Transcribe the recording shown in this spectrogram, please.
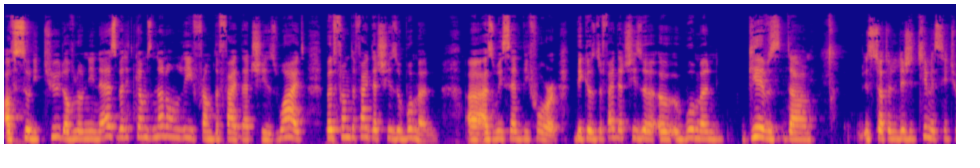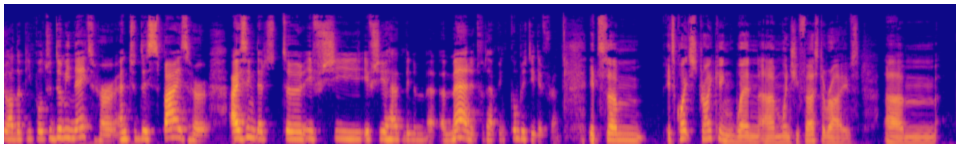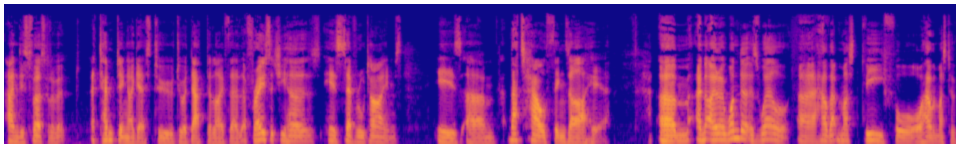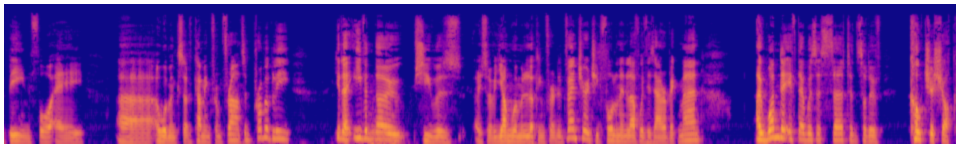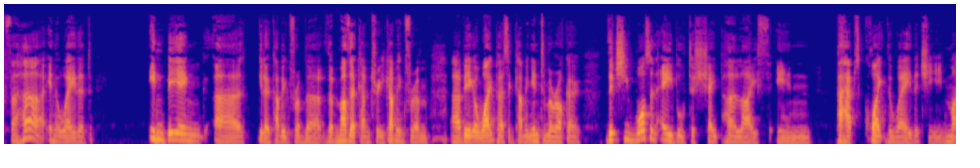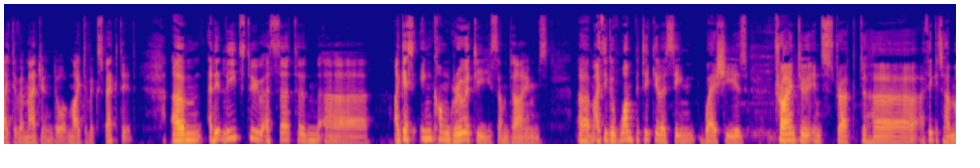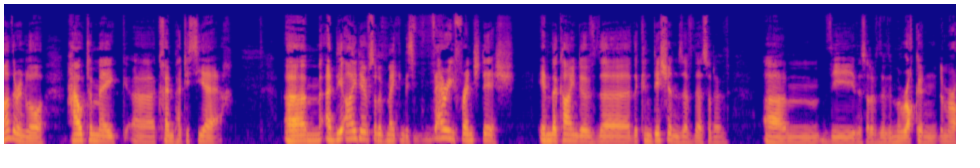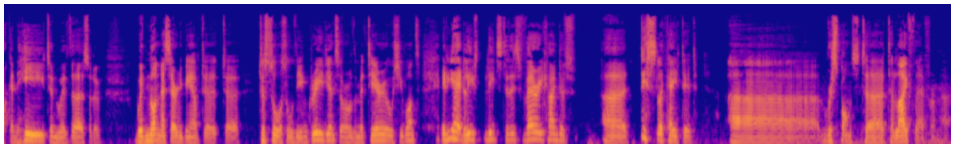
of solitude, of loneliness, but it comes not only from the fact that she is white, but from the fact that she's a woman, uh, as we said before, because the fact that she's a, a, woman gives the certain legitimacy to other people to dominate her and to despise her. I think that uh, if she if she had been a, a, man, it would have been completely different. It's um it's quite striking when um when she first arrives um and is first sort of attempting, I guess, to to adapt to life there. A phrase that she hears hears several times is um that's how things are here. Um, and I wonder as well uh, how that must be for, or how it must have been for a uh, a woman sort of coming from France, and probably, you know, even though she was a sort of a young woman looking for an adventure, and she'd fallen in love with this Arabic man, I wonder if there was a certain sort of culture shock for her in a way that, in being, uh, you know, coming from the the mother country, coming from uh, being a white person coming into Morocco that she wasn't able to shape her life in perhaps quite the way that she might have imagined or might have expected. Um, and it leads to a certain, uh, I guess, incongruity sometimes. Um, I think of one particular scene where she is trying to instruct her, I think it's her mother in law, how to make uh, crème pâtissière. Um, and the idea of sort of making this very French dish in the kind of the the conditions of the sort of um, the the sort of the, the, Moroccan the Moroccan heat and with the sort of with not necessarily being able to to to source all the ingredients or all the materials she wants. It yeah, it leads leads to this very kind of uh, dislocated uh, response to to life there from her.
